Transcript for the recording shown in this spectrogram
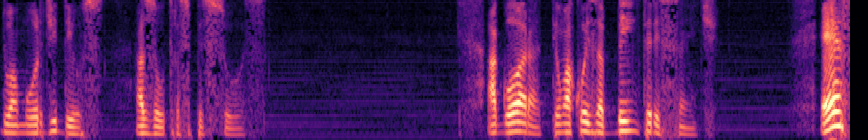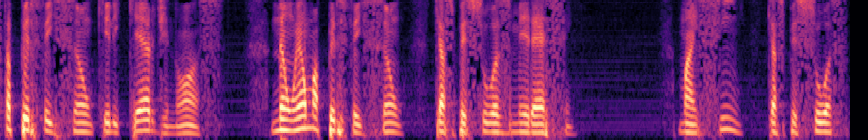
do amor de Deus às outras pessoas. Agora, tem uma coisa bem interessante. Esta perfeição que Ele quer de nós não é uma perfeição que as pessoas merecem, mas sim que as pessoas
